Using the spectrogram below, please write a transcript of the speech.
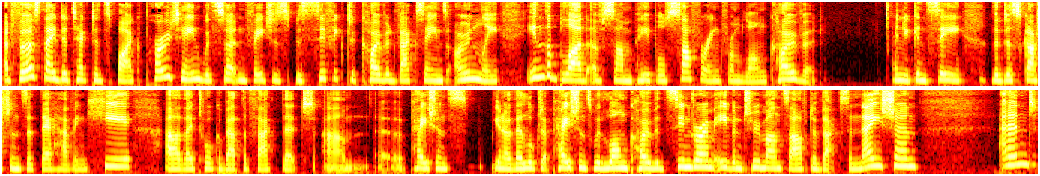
At first, they detected spike protein with certain features specific to COVID vaccines only in the blood of some people suffering from long COVID. And you can see the discussions that they're having here. Uh, they talk about the fact that um, uh, patients, you know, they looked at patients with long COVID syndrome even two months after vaccination. And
